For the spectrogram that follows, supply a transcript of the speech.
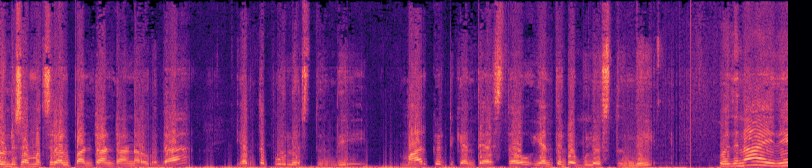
రెండు సంవత్సరాల పంట అంటున్నావు కదా. ఎంత పూలు వస్తుంది? మార్కెట్కి ఎంత వేస్తావు? ఎంత డబ్బులు వస్తుంది? వదిన ఇది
